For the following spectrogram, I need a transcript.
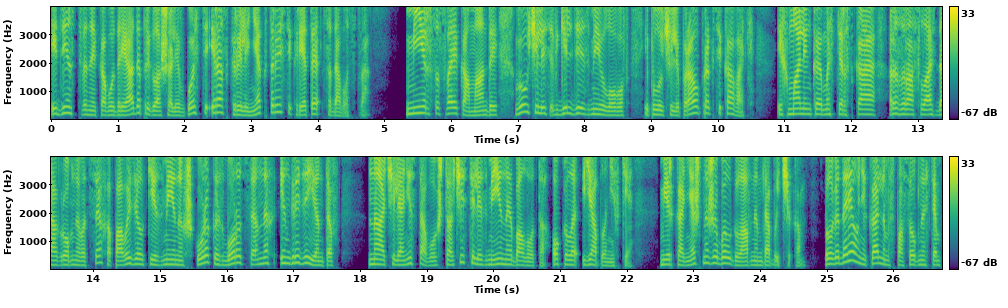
Единственные, кого Дриада приглашали в гости и раскрыли некоторые секреты садоводства. Мир со своей командой выучились в гильдии змееловов и получили право практиковать — их маленькая мастерская разрослась до огромного цеха по выделке змеиных шкурок и сбору ценных ингредиентов. Начали они с того, что очистили змеиное болото около Яблоневки. Мир, конечно же, был главным добытчиком. Благодаря уникальным способностям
